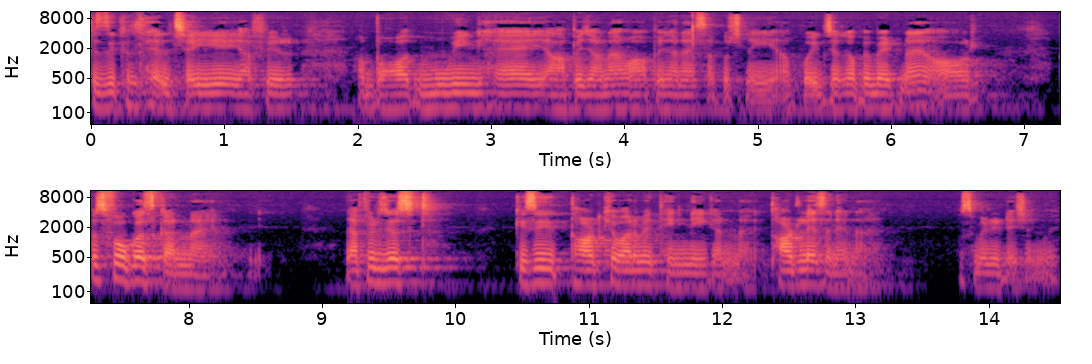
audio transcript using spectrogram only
फ़िज़िकल हेल्थ चाहिए या फिर बहुत मूविंग है, यहाँ पे जाना है, वहाँ पे जाना है, ऐसा कुछ नहीं है। आपको एक जगह पे बैठना है और बस फोकस करना है। या फिर जस्ट किसी थॉट के बारे में थिंक नहीं करना है थॉटलेस रहना है उस मेडिटेशन में।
